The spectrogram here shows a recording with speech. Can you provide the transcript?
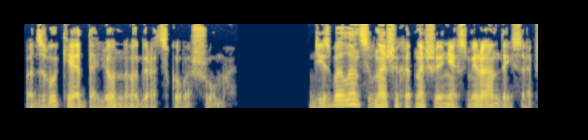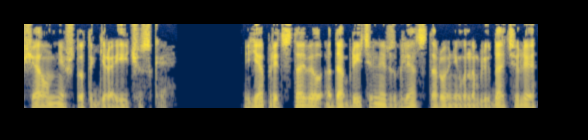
под звуки отдаленного городского шума. Дисбаланс в наших отношениях с Мирандой сообщал мне что-то героическое. Я представил одобрительный взгляд стороннего наблюдателя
